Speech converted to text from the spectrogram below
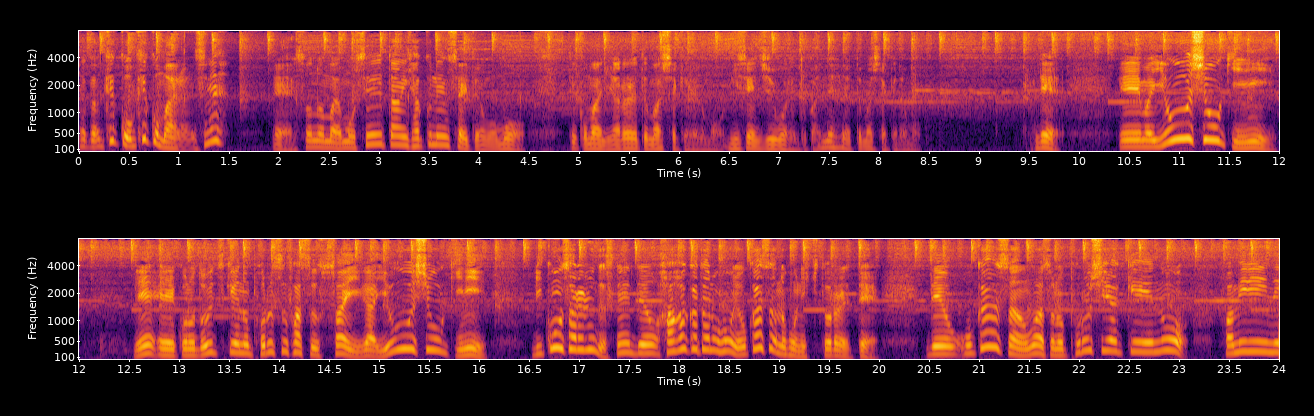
け？なんか結構結構前なんですね。えー、その前もう生誕100年祭っていうのももう結構前にやられてましたけれども2015年とかねやってましたけどもで、えー、まあ、幼少期に、ねえー、このドイツ系のポルスファス夫妻が幼少期に離婚されるんですね。で、母方の方に、お母さんの方に引き取られて、で、お母さんはそのプロシア系のファミリーネ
